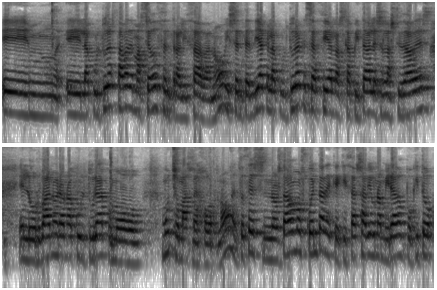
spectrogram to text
eh, eh, la cultura estaba demasiado centralizada ¿no? y se entendía que la cultura que se hacía en las capitales, en las ciudades, en lo urbano era una cultura como mucho más mejor. ¿no? Entonces nos dábamos cuenta de que quizás había una mirada un poquito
